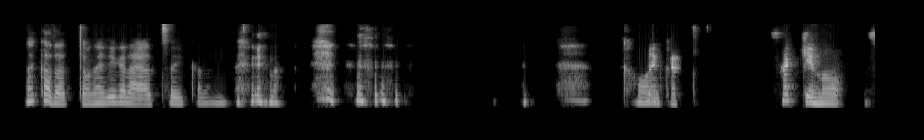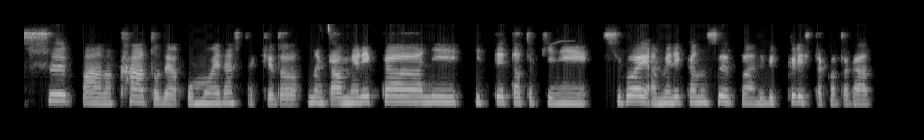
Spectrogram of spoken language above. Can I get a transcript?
中だって同じぐらい暑いからみたいな。可愛かっさっきのスーパーのカートで思い出したけど、なんかアメリカに行ってた時に、すごいアメリカのスーパーでびっくりしたことがあっ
